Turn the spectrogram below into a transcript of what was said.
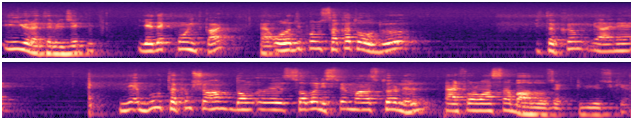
iyi yönetebilecek bir yedek point guard. Yani Oladipo'nun sakat olduğu bir takım yani bu takım şu an Dom, e, Sabonis ve Miles Turner'ın performansına bağlı olacak gibi gözüküyor.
